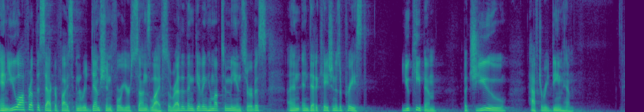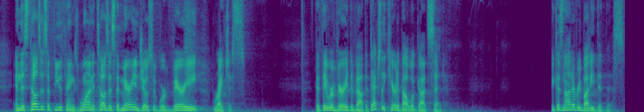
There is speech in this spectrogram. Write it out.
And you offer up the sacrifice in redemption for your son's life. So rather than giving him up to me in service and, and dedication as a priest, you keep him, but you have to redeem him. And this tells us a few things. One, it tells us that Mary and Joseph were very righteous that they were very devout, that they actually cared about what God said. Because not everybody did this,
